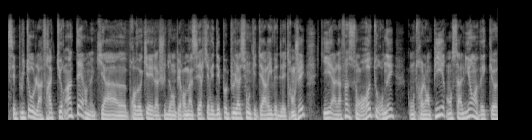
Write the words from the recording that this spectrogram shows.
c'est plutôt la fracture interne qui a provoqué la chute de l'Empire romain. C'est-à-dire qu'il y avait des populations qui étaient arrivées de l'étranger, qui à la fin se sont retournées contre l'Empire en s'alliant avec euh,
